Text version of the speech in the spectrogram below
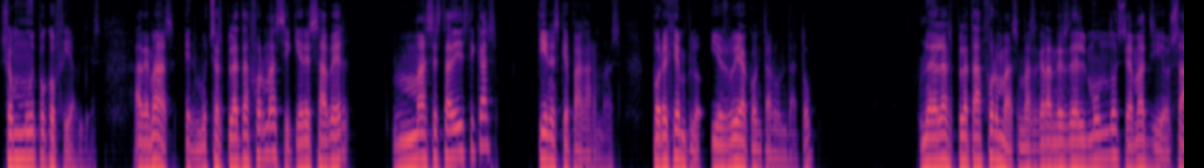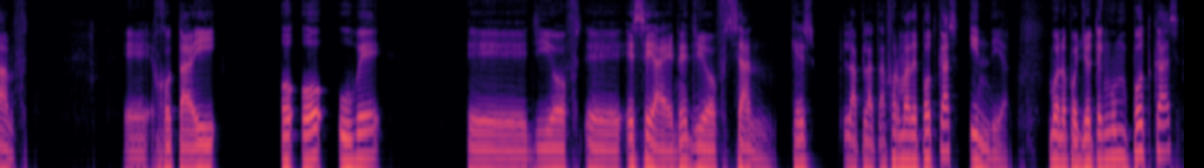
Son muy poco fiables. Además, en muchas plataformas, si quieres saber más estadísticas, tienes que pagar más. Por ejemplo, y os voy a contar un dato. Una de las plataformas más grandes del mundo se llama Geosanft. Eh, J-I-O-O-V eh, eh, S-A-N, Geofsan, que es la plataforma de podcast india. Bueno, pues yo tengo un podcast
